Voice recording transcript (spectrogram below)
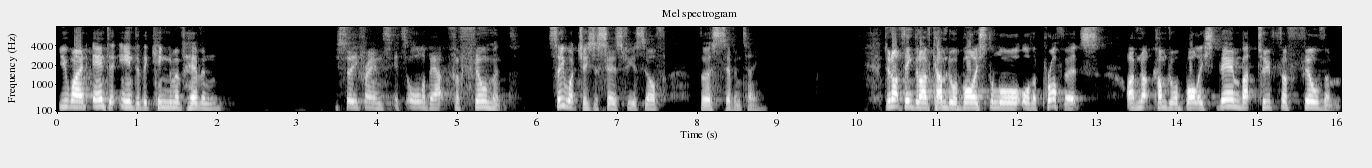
You won't enter into the kingdom of heaven. You see, friends, it's all about fulfillment. See what Jesus says for yourself, verse 17. Do not think that I've come to abolish the law or the prophets. I've not come to abolish them, but to fulfill them.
